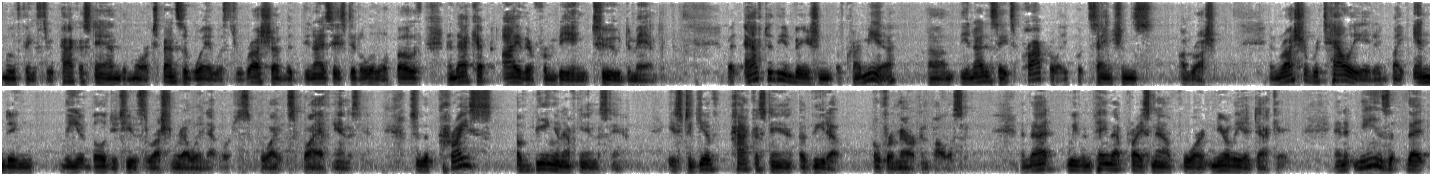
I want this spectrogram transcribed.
move things through Pakistan. The more expensive way was through Russia. But the United States did a little of both, and that kept either from being too demanding. But after the invasion of Crimea, um, the United States properly put sanctions on Russia, and Russia retaliated by ending the ability to use the Russian railway network to supply, supply Afghanistan. So the price of being in Afghanistan is to give Pakistan a veto over American policy. And that we've been paying that price now for nearly a decade. And it means that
